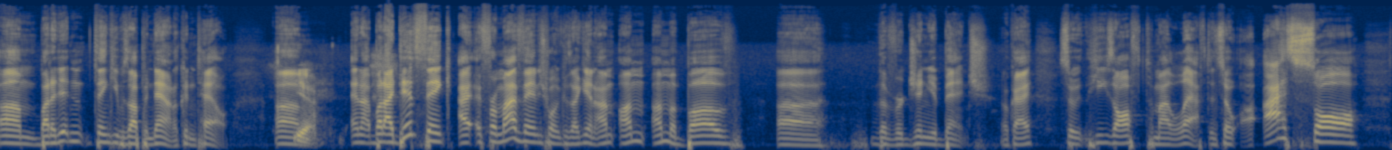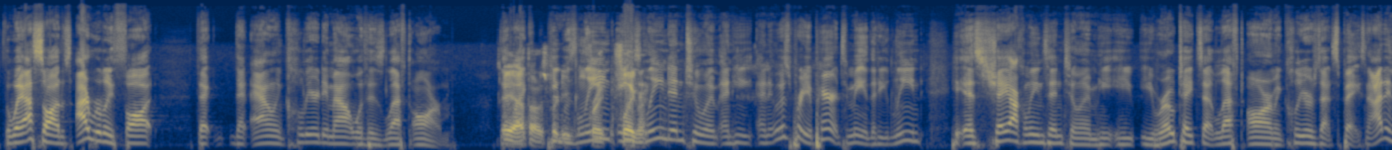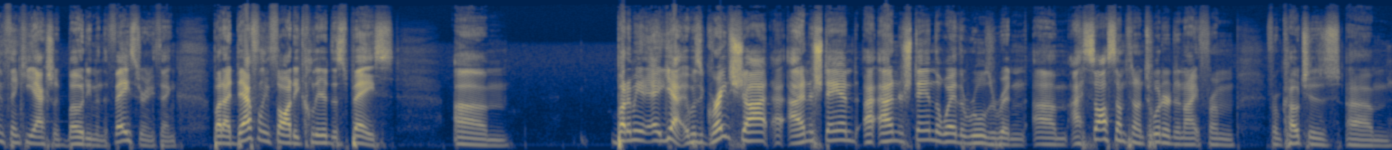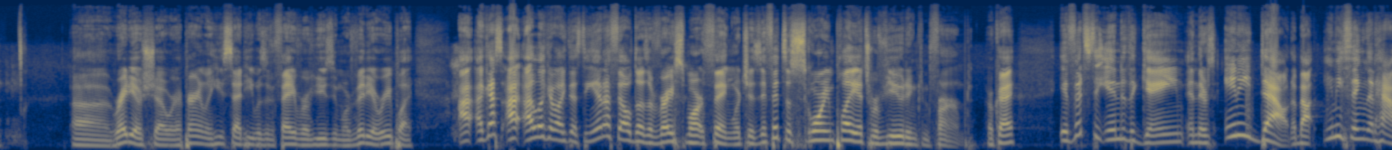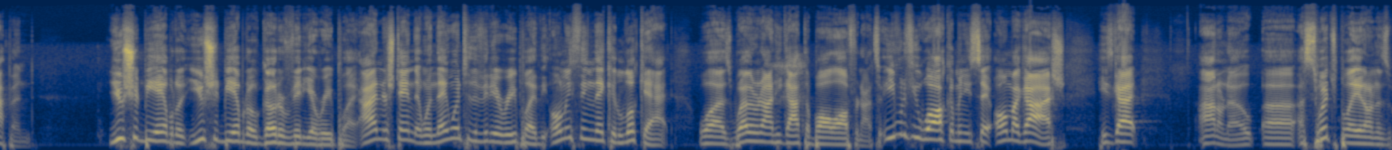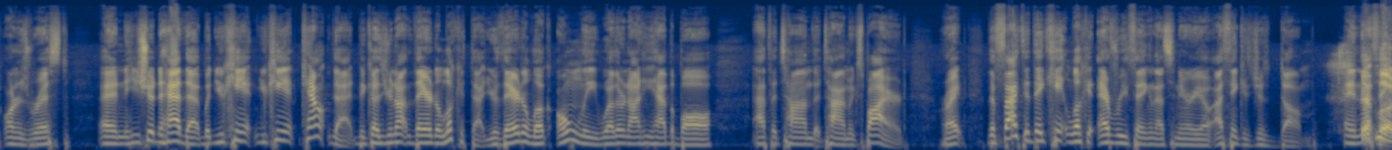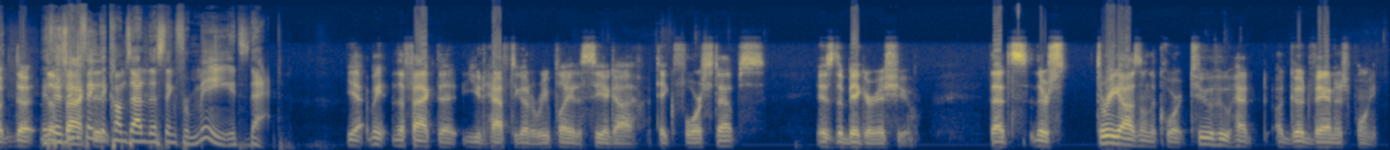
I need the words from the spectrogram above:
um, but i didn't think he was up and down i couldn't tell um, Yeah. And I, but i did think I, from my vantage point because again i'm i'm i'm above uh, the virginia bench okay so he's off to my left and so I- saw the way i saw it was i really thought that that allen cleared him out with his left arm that, Yeah, I thought it was pretty he was leaned, he was leaned into him, and he and it was pretty apparent to me that he leaned he, as Shayok leans into him. He, he he rotates that left arm and clears that space. Now I didn't think he actually bowed him in the face or anything, but I definitely thought he cleared the space. Um, but I mean, uh, yeah, it was a great shot. I, understand. I, I understand the way the rules are written. Um, I saw something on Twitter tonight from from coach's um, uh, radio show where apparently he said he was in favor of using more video replay. I, I guess I, I look at it like this: the NFL does a very smart thing, which is if it's a scoring play, it's reviewed and confirmed. Okay, if it's the end of the game and there's any doubt about anything that happened, you should be able to you should be able to go to video replay. I understand that when they went to the video replay, the only thing they could look at was whether or not he got the ball off or not. So even if you walk him and you say, "Oh my gosh, he's got I don't know uh, a switchblade on his on his wrist," and he shouldn't have had that, but you can't you can't count that because you're not there to look at that. You're there to look only whether or not he had the ball at the time that time expired. Right. The fact that they can't look at everything in that scenario, I think, is just dumb. And Yeah, think look, the- if the there's anything that that- comes out of this thing for me, it's that. Yeah, I mean the fact that you'd have to go to replay to see a guy take four steps is the bigger issue. That's there's three guys on the court, two who had a good vantage point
